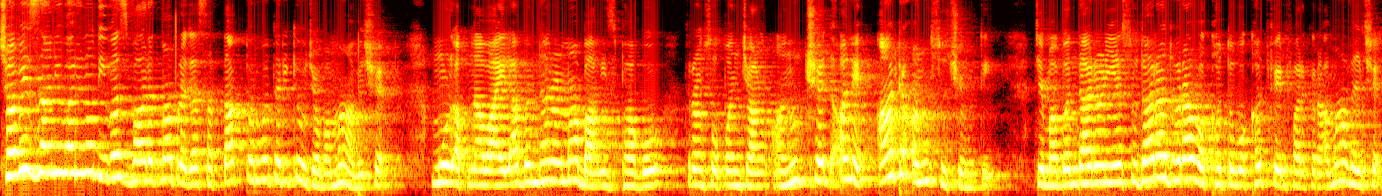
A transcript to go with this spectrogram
છવ્વીસ જાન્યુઆરીનો દિવસ ભારતમાં પ્રજાસત્તાક પર્વ તરીકે ઉજવવામાં આવે છે. મૂળ અપનાવાયેલા બંધારણમાં બાવીસ ભાગો, ત્રણસો પંચાણું અનુચ્છેદ અને આઠ અનુસૂચિઓ હતી, જેમાં બંધારણીય સુધારા દ્વારા વખતો વખત ફેરફાર કરવામાં આવેલ છે.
